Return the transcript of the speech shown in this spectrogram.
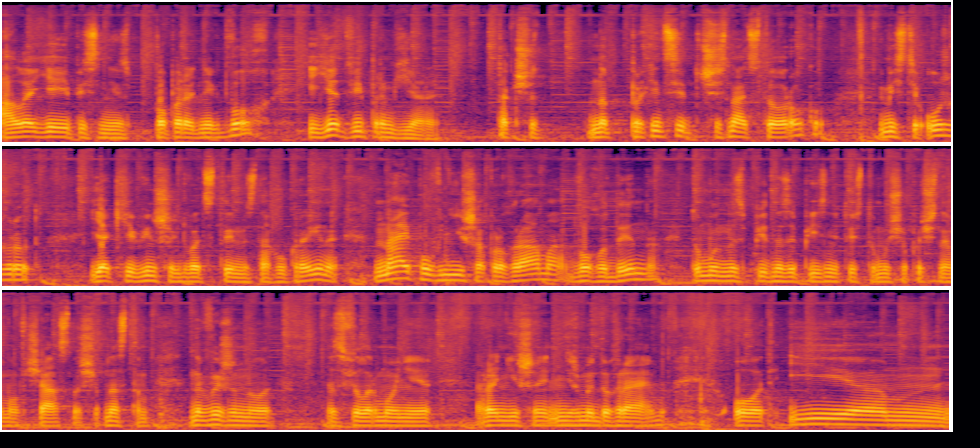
Але є і пісні з попередніх двох, і є дві прем'єри. Так що наприкінці 16-го року в місті Ужгород, як і в інших 20 містах України, найповніша програма двогодинна, тому не не запізнюйтесь, тому що почнемо вчасно, щоб нас там не виженули з філармонії раніше, ніж ми дограємо. От і ем,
